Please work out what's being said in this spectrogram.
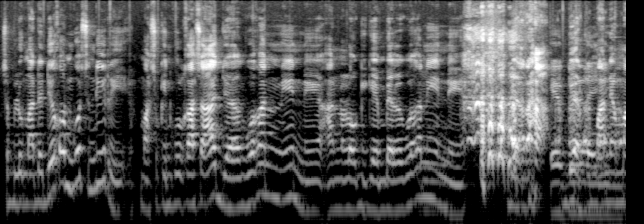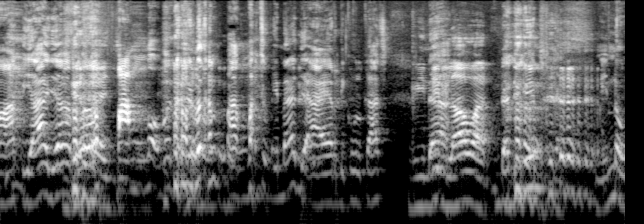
Sebelum ada dia kan gue sendiri masukin kulkas aja. Gue kan ini analogi gembel gue kan ini biar biar temannya mati aja. Gua pang kok dulu kan pang masukin aja air di kulkas. Green. Day dilawan Udah diminum, minum.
